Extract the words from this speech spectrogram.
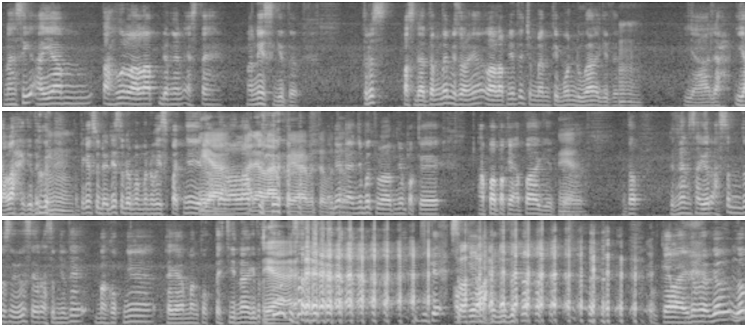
nasi ayam tahu lalap dengan es teh manis gitu. Terus pas datang tuh misalnya lalapnya tuh cuma timun dua gitu. Ya dah iyalah gitu gue tapi kan sudah dia sudah memenuhi speknya yaitu Iya, ada lalap. ada lalap, ya, betul, dia betul. nggak nyebut lalapnya pakai apa pakai apa gitu. Iya. atau dengan sayur asem terus itu sayur asemnya tuh mangkoknya kayak mangkok teh Cina gitu kecil pisan. Gitu. Oke lah gitu oke lah itu gue gue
